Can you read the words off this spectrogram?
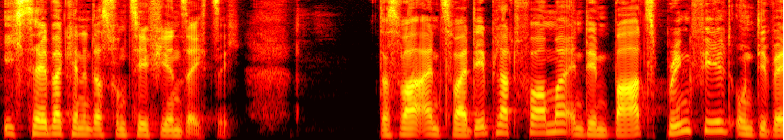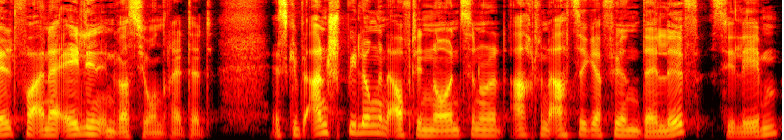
Ich selber kenne das vom C64. Das war ein 2D-Plattformer, in dem Bart Springfield und die Welt vor einer Alien-Invasion rettet. Es gibt Anspielungen auf den 1988er Film They Live, Sie leben,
